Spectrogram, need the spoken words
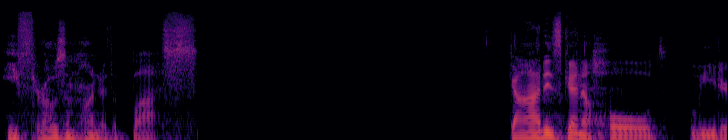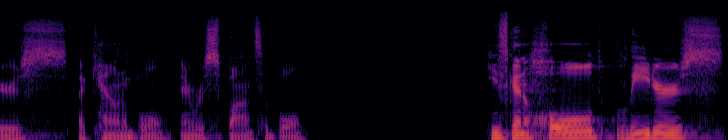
he throws them under the bus. God is going to hold leaders accountable and responsible. He's going to hold leaders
